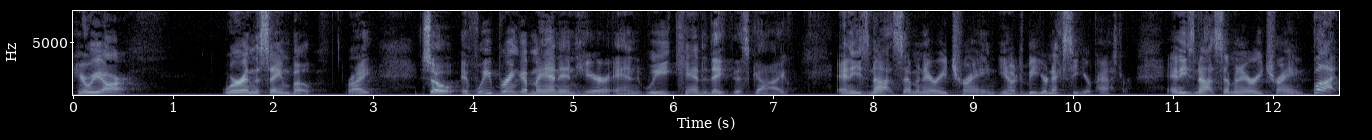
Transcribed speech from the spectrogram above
Here we are. We're in the same boat, right? So if we bring a man in here and we candidate this guy, and he's not seminary trained, you know, to be your next senior pastor, and he's not seminary trained, but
